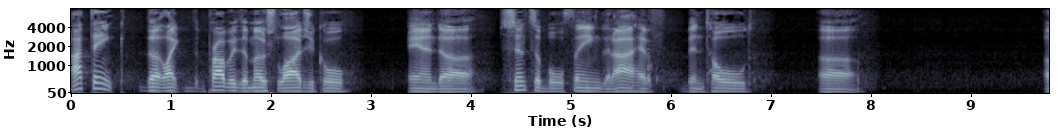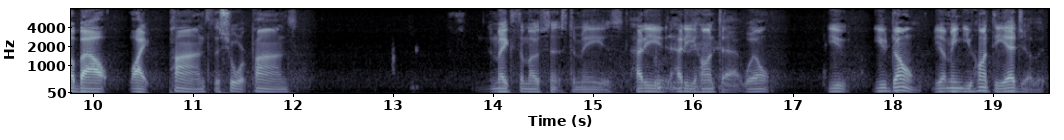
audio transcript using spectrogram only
I think the like the, probably the most logical and uh, sensible thing that I have been told uh, about like pines, the short pines, it makes the most sense to me is how do you how do you hunt that? Well, you you don't. I mean, you hunt the edge of it.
